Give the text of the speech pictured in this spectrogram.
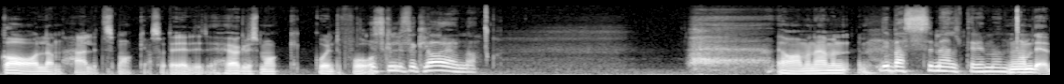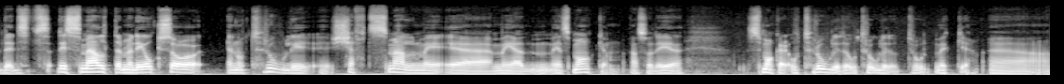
galen härligt smak. Alltså det, det, högre smak går inte att få. Hur skulle du förklara den då? Ja men nej men Det bara smälter i munnen. Ja, det, det, det smälter men det är också en otrolig eh, käftsmäll med, eh, med, med smaken. Alltså det smakar otroligt, otroligt, otroligt mycket. Eh,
